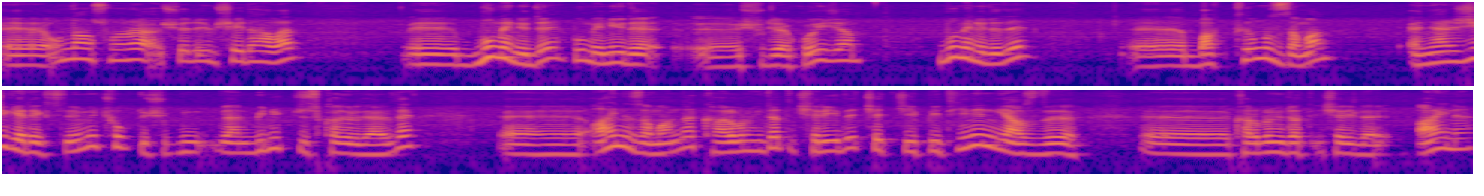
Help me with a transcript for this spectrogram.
E, ondan sonra şöyle bir şey daha var. E, bu menüde, bu menüyü de e, şuraya koyacağım. Bu menüde de e, baktığımız zaman enerji gereksinimi çok düşük. Yani 1300 kalorilerde. E, aynı zamanda karbonhidrat içeriği de ChatGPT'nin yazdığı e, karbonhidrat içeriğiyle aynı.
